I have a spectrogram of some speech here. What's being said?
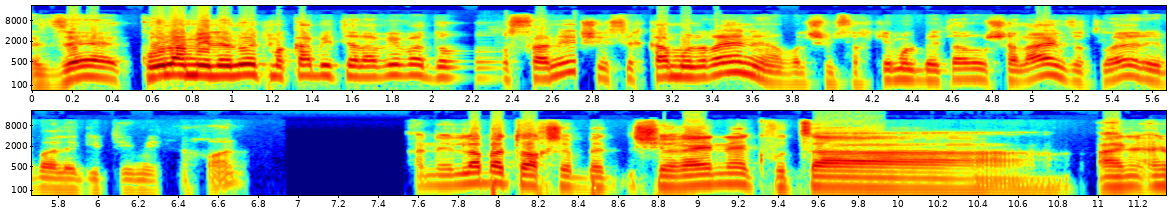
את זה, כולם היללו את מכבי תל אביב הדורסנית שהיא שיחקה מול ריינה, אבל כשמשחקים מול בית"ר ירושלים זאת לא יריבה לגיטימית, נכון? אני לא בטוח שב- שריינה קבוצה... אני, אני,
